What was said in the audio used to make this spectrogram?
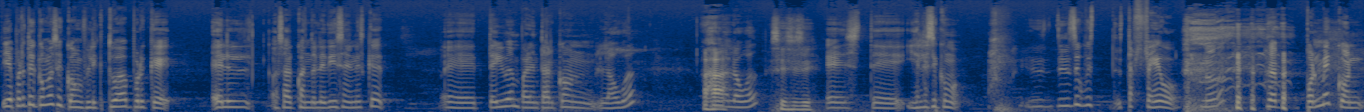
Y aparte, ¿cómo se conflictúa? Porque él, o sea, cuando le dicen, es que eh, te iba a emparentar con Lowell. Ajá. Sí, sí, sí. Este, y él así como, ese güey está feo, ¿no? O sea, ponme con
